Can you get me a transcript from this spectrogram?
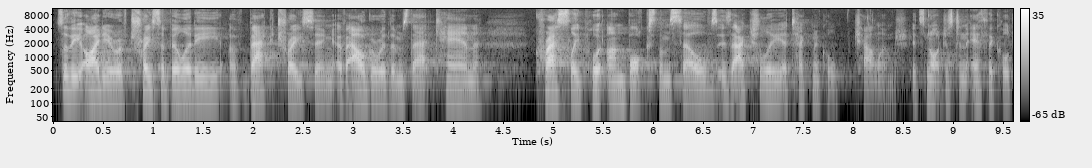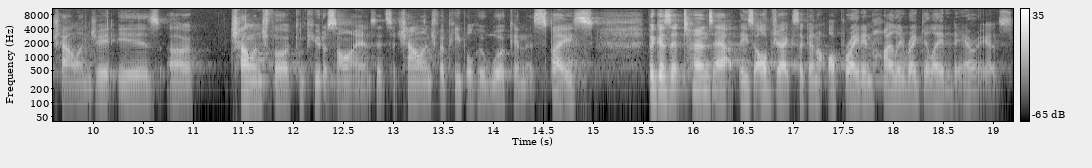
So the idea of traceability, of backtracing, of algorithms that can crassly put unbox themselves is actually a technical challenge. It's not just an ethical challenge, it is a challenge for computer science. It's a challenge for people who work in this space because it turns out these objects are going to operate in highly regulated areas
